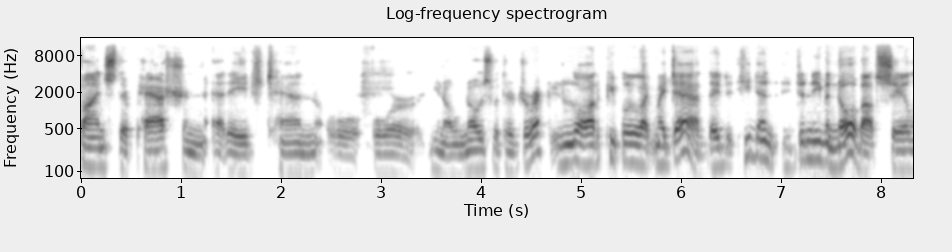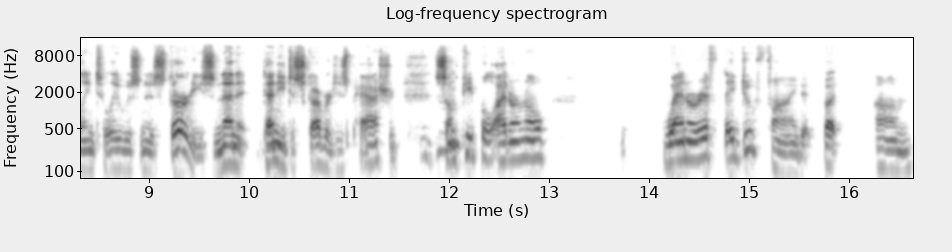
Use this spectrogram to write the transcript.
finds their passion at age 10 or or you know knows what they're directing a lot of people are like my dad they he didn't he didn't even know about sailing till he was in his 30s and then it, then he discovered his passion mm-hmm. some people i don't know when or if they do find it but um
